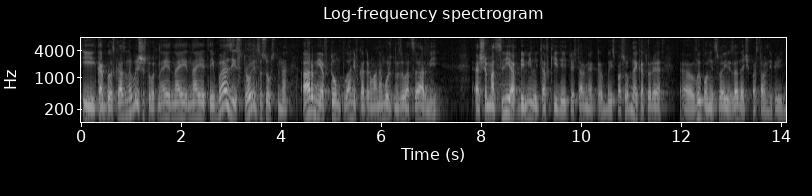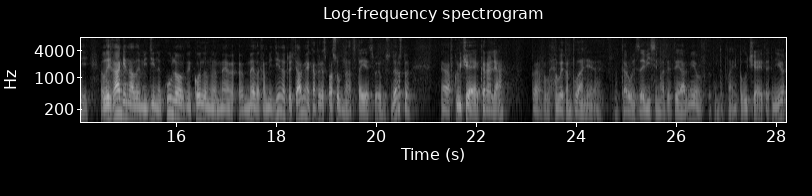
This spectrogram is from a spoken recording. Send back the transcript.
И, как было сказано выше, что вот на, на, на этой базе строится, собственно, армия в том плане, в котором она может называться армией. Э, Шемацлиях бемилой тавкиды, то есть армия как бы способная, которая э, выполнит свои задачи, поставленные перед ней. Лигагина ламедина куло, мелаха медина, то есть армия, которая способна отстоять свое государство, э, включая короля, в этом плане король зависим от этой армии, в каком-то плане получает от нее,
